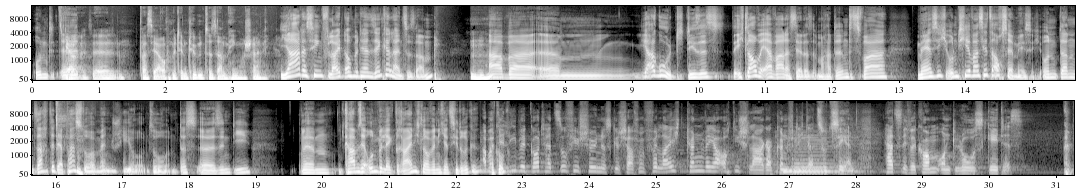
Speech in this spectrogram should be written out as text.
Und äh, Ja, ja. äh, was ja auch mit dem Typen zusammenhing wahrscheinlich. das hing vielleicht auch mit Herrn Senkerlein zusammen. Aber ähm, ja gut, dieses, ich glaube, er war das, der das immer hatte. Und es war mäßig und hier war es jetzt auch sehr mäßig. Und dann sagte der Pastor, Mensch, hier und so, und das äh, sind die. Ähm, kam sehr unbeleckt rein. Ich glaube, wenn ich jetzt hier drücke. Aber der liebe Gott hat so viel Schönes geschaffen. Vielleicht können wir ja auch die Schlager künftig dazu zählen. Herzlich willkommen und los geht es.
